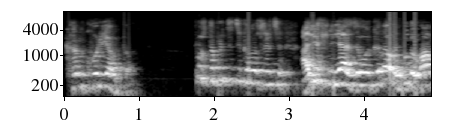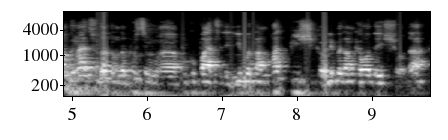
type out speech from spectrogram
конкурентов. Просто придите к нам и скажите, а если я сделаю канал и буду вам гнать сюда, там, допустим, э, покупателей, либо там подписчиков, либо там кого-то еще, да?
